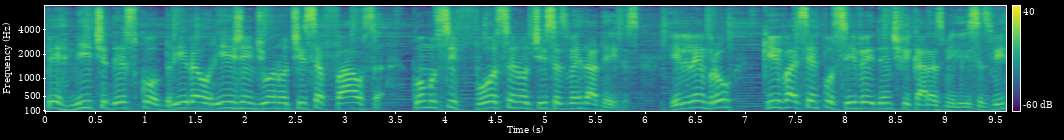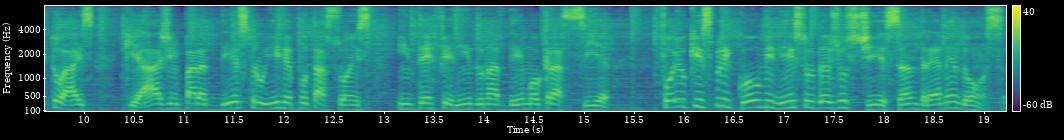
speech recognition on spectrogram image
permite descobrir a origem de uma notícia falsa, como se fossem notícias verdadeiras. Ele lembrou que vai ser possível identificar as milícias virtuais que agem para destruir reputações, interferindo na democracia. Foi o que explicou o ministro da Justiça, André Mendonça.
